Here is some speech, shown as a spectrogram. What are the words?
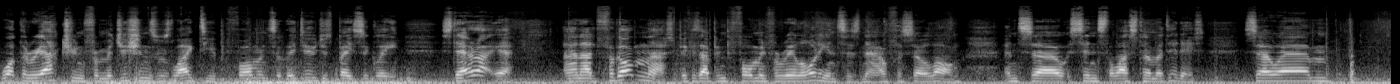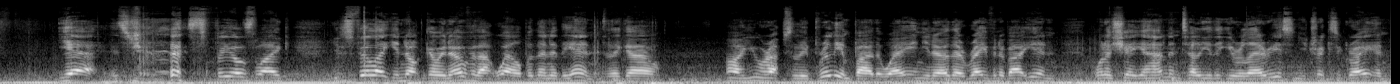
what the reaction from magicians was like to your performance, that they do just basically stare at you. And I'd forgotten that because I've been performing for real audiences now for so long, and so since the last time I did it. So, um, yeah, it just feels like you just feel like you're not going over that well, but then at the end they go, Oh, you were absolutely brilliant, by the way, and you know, they're raving about you and want to shake your hand and tell you that you're hilarious and your tricks are great, and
